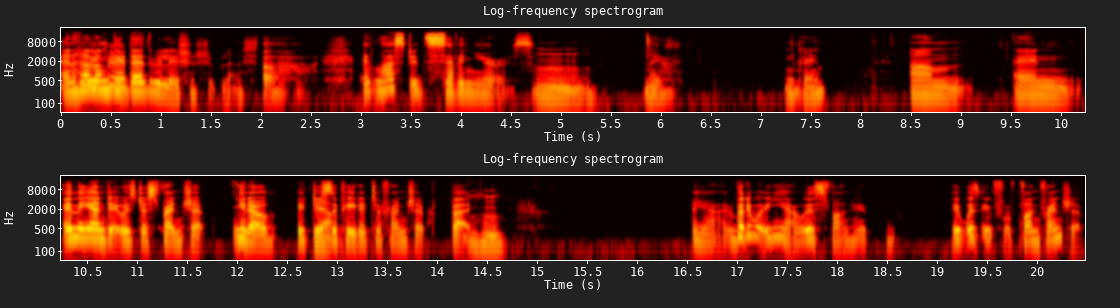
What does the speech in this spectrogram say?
And how We long did. did. that relationship last? Oh, it lasted seven years Mm, nice. Yeah. Okay. Um, and in the end it was just friendship you know it Yeah. dissipated to friendship but mhm. Yeah, but it was yeah, it was fun. It, it was a fun friendship.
